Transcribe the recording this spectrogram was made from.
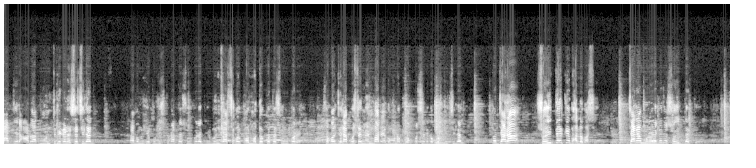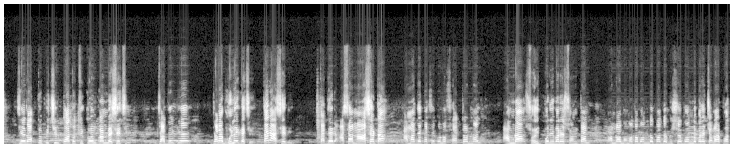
রাজ্যের আরও এক মন্ত্রী এখানে এসেছিলেন এবং ডেপুটি স্পিকার থেকে শুরু করে বীরভূম জেলার সকল কর্মধ্যক্ষ থেকে শুরু করে সকল জেলা পরিষদের মেম্বার এবং অনেক ব্লক পরিষদ থেকে উপস্থিত ছিলেন। তো যারা শহীদদেরকে ভালোবাসে, যারা মনে রেখেছে শহীদদেরকে, যে রক্তপিচ্ছিল পথ অতিক্রম করে এসেছি, যাদেরকে যারা ভুলে গেছে, তারা আসেনি। তাদের আসা না আসাটা আমাদের কাছে কোনো ফ্যাক্টর নয়। আমরা শহীদ পরিবারের সন্তান আমরা মমতা বন্দ্যোপাধ্যায় অভিষেক বন্দ্যোপাধ্যায় চলার পথ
